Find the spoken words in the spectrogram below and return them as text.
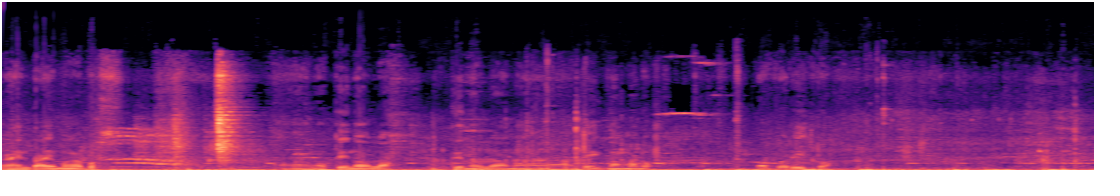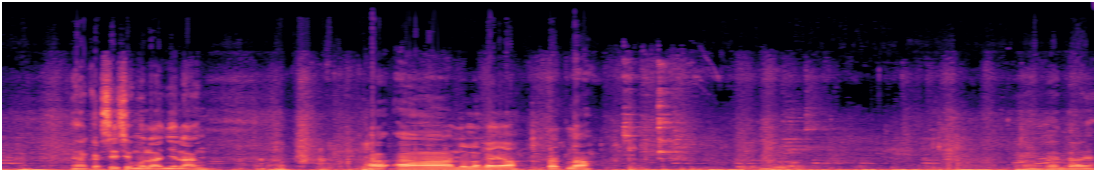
Kain tayo mga boss. Ah, tinola. Tinola na leg ng manok. Paborito. Yan kasi simulan niyo lang. Ah, ah, ano lang kayo? Tatlo? Ayan tayo.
